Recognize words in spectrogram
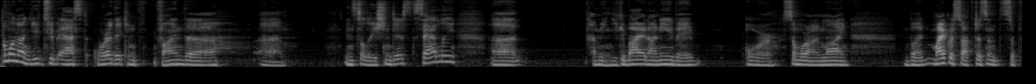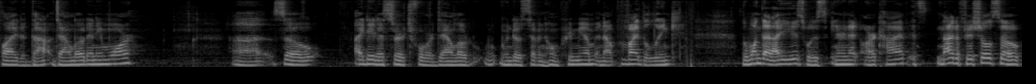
Someone on YouTube asked where they can find the uh, installation disk. Sadly, uh, I mean you can buy it on eBay or somewhere online, but Microsoft doesn't supply the do- download anymore. Uh, so I did a search for download Windows 7 Home Premium, and I'll provide the link. The one that I used was Internet Archive. It's not official, so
